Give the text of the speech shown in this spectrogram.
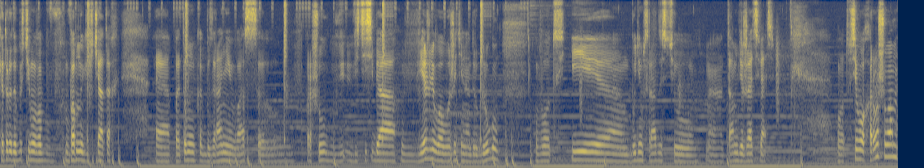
которые допустимы во, во многих чатах. Э, поэтому как бы заранее вас э, прошу вести себя вежливо, уважительно друг к другу. Вот, и э, будем с радостью там держать связь. Вот, всего хорошего,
